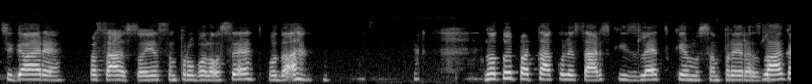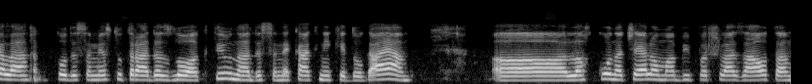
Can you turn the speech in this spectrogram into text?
cigare, pa salso. Jaz sem probala vse. No, to je pa ta kolesarski izlet, kjer mu sem prej razlagala, to, da sem jaz tudi rada zelo aktivna, da se nekako nekaj dogaja. Uh, lahko načeloma bi prišla z avtom,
